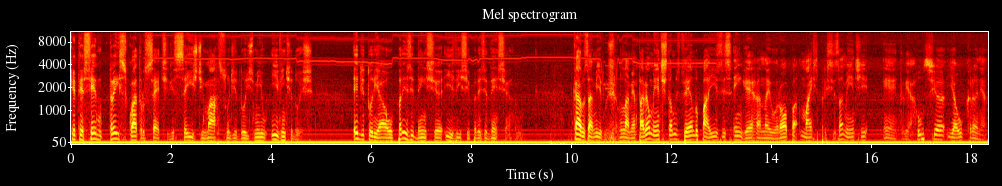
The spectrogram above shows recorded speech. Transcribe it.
QTC 347, de 6 de março de 2022. Editorial Presidência e Vice-Presidência. Caros amigos, lamentavelmente estamos vendo países em guerra na Europa, mais precisamente entre a Rússia e a Ucrânia.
